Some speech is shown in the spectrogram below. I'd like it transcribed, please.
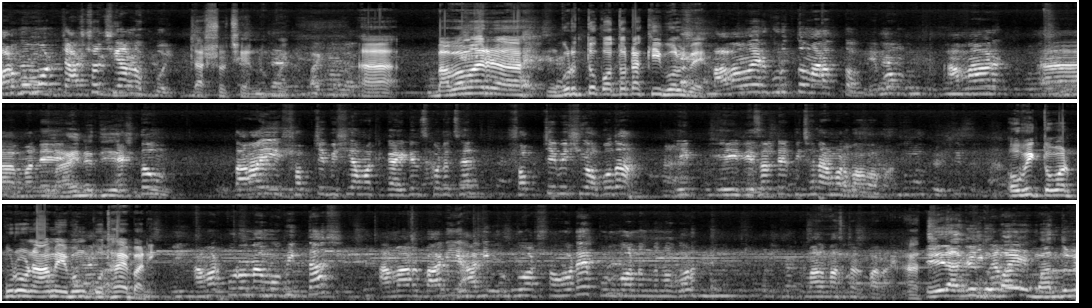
সর্বমোট চারশো ছিয়ানব্বই। চারশো ছিয়ানব্বই। বাবা মার গুরুত্ব কতটা কি বলবে? বাবা মায়ের গুরুত্ব মারাত্মক এবং আমার মানে একদম তারাই সবচেয়ে বেশি আমাকে গাইডেন্স করেছেন সবচেয়ে বেশি অবদান এই এই রেজাল্টের পিছনে আমার বাবা মা। অভিক তোমার পুরো নাম এবং কোথায় বাড়ি? আমার পুরো নাম অভিক দাস আমার বাড়ি আলিপুরদুয়ার শহরে পূর্ব আনন্দনগর মাস্টার পাড়ায় আচ্ছা। এর আগে তো মাধ্যমিক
